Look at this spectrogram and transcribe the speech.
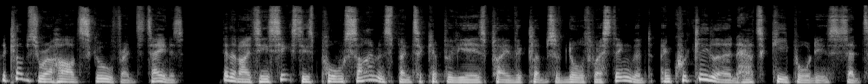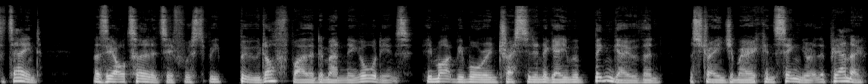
The clubs were a hard school for entertainers, in the 1960s, Paul Simon spent a couple of years playing the clubs of northwest England and quickly learned how to keep audiences entertained, as the alternative was to be booed off by the demanding audience, who might be more interested in a game of bingo than a strange American singer at the piano.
